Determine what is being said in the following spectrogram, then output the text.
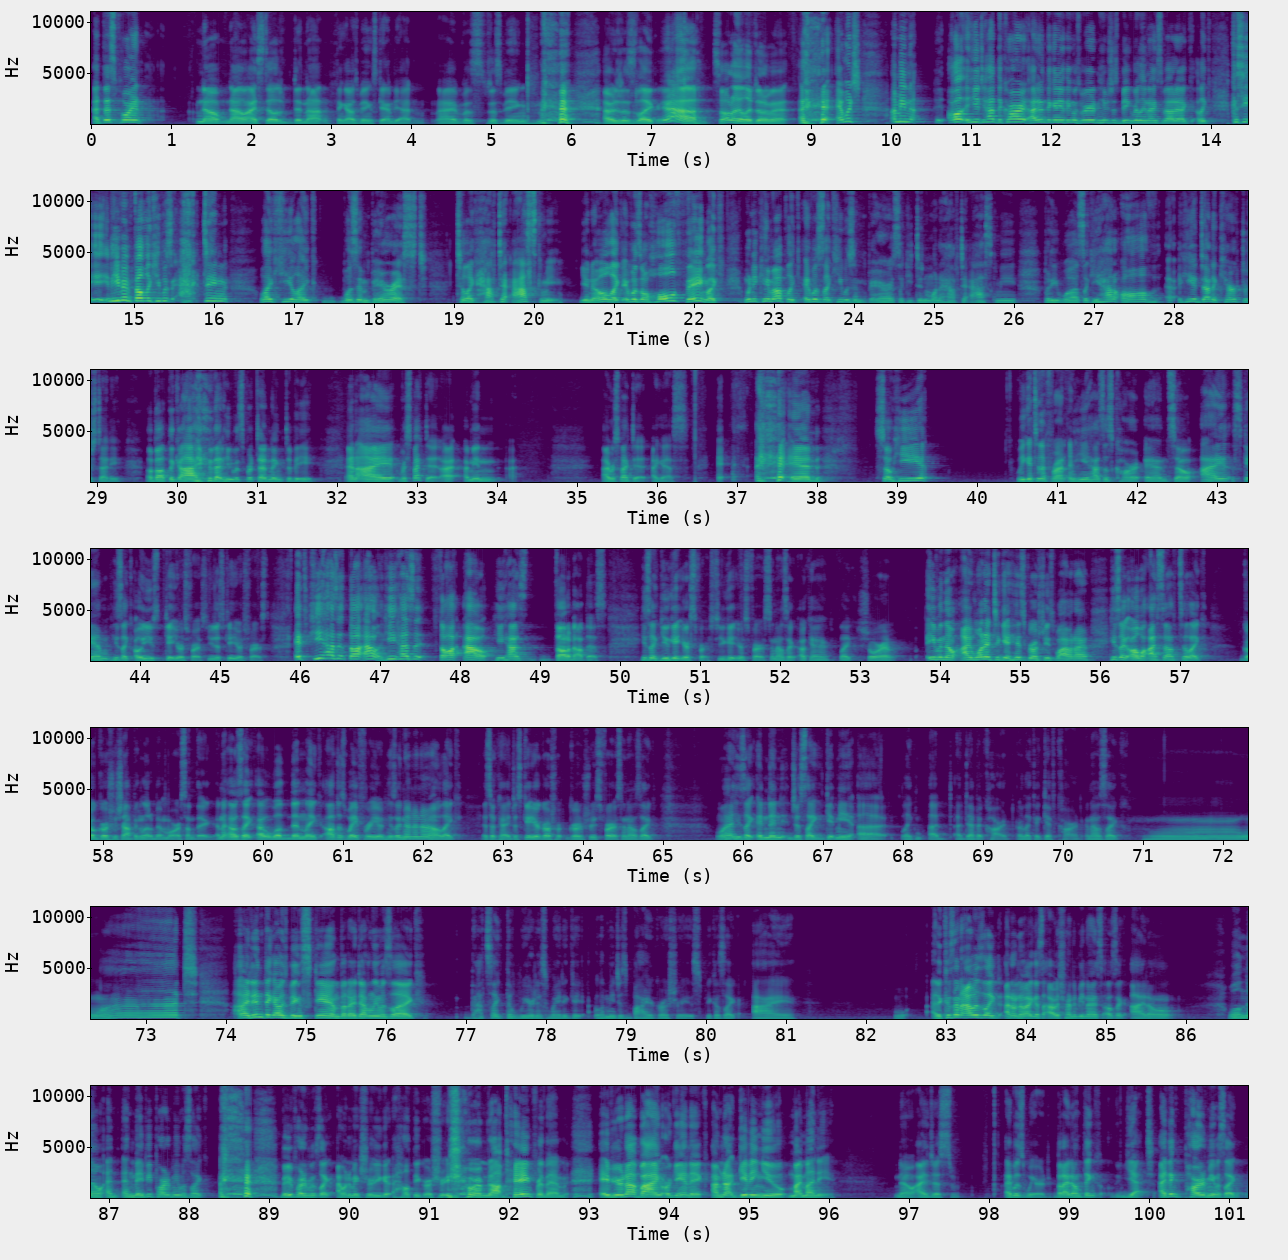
at this point, no, no, I still did not think I was being scammed yet. I was just being, I was just like, yeah, totally legitimate. and which, I mean, all, he'd had the car. I didn't think anything was weird, and he was just being really nice about it. Like, cause he, it even felt like he was acting like he like was embarrassed to like have to ask me. You know, like it was a whole thing. Like when he came up, like it was like he was embarrassed, like he didn't want to have to ask me, but he was. Like he had all uh, he had done a character study about the guy that he was pretending to be. And I respect it. I I mean I respect it, I guess. and so he we get to the front and he has his cart and so i scam he's like oh you get yours first you just get yours first it's he has it thought out he has it thought out he has thought about this he's like, you get yours first. You get yours first. And I was like, okay, like sure. Even though I wanted to get his groceries, why would I? He's like, oh well, I still have to like go grocery shopping a little bit more or something. And I was like, oh, well, then like I'll just wait for you. And he's like, no, no, no, no, like it's okay, just get your gro- groceries first. And I was like, what? He's like, and then just like get me a like a, a debit card or like a gift card. And I was like, mm, what? I didn't think I was being scammed, but I definitely was like, that's like the weirdest way to get. Let me just buy your groceries because like I. Because then I was like, I don't know. I guess I was trying to be nice. I was like, I don't well, no, and, and maybe part of me was like, maybe part of me was like, I want to make sure you get healthy groceries or I'm not paying for them. If you're not buying organic, I'm not giving you my money. No, I just, it was weird, but I don't think yet. I think part of me was like,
